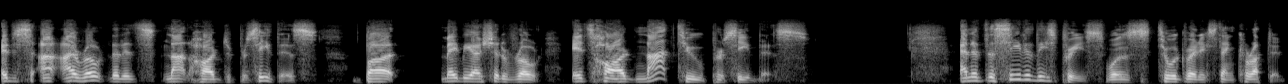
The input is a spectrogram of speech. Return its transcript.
It's I, I wrote that it's not hard to perceive this, but maybe I should have wrote it's hard not to perceive this. And if the seed of these priests was to a great extent corrupted,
